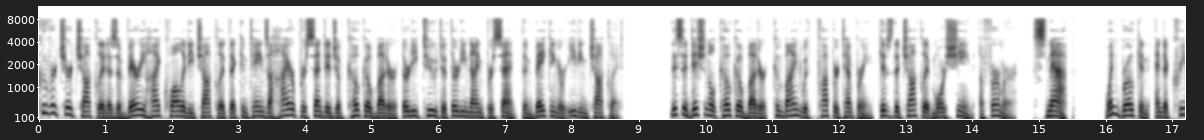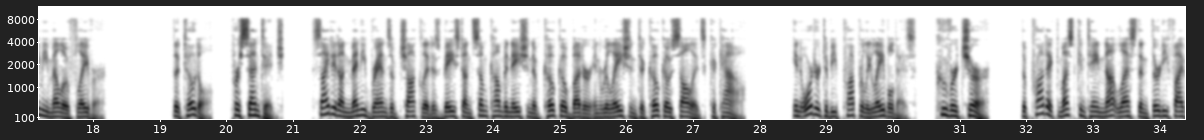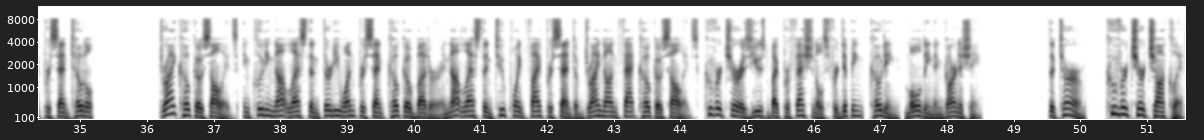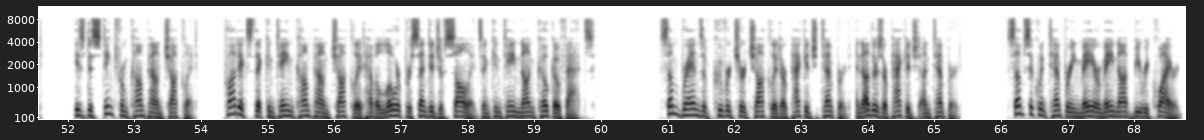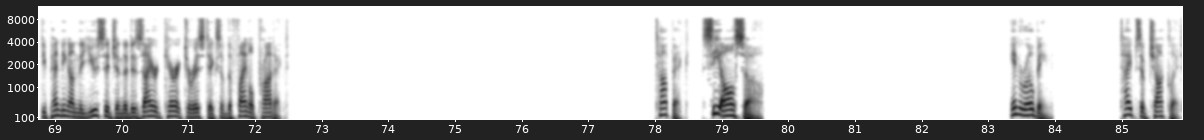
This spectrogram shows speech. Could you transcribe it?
Couverture chocolate is a very high-quality chocolate that contains a higher percentage of cocoa butter 32 to 39% than baking or eating chocolate. This additional cocoa butter, combined with proper tempering, gives the chocolate more sheen, a firmer «snap» when broken, and a creamy mellow flavor. The total «percentage» cited on many brands of chocolate is based on some combination of cocoa butter in relation to cocoa solids cacao. In order to be properly labeled as couverture, the product must contain not less than 35% total dry cocoa solids, including not less than 31% cocoa butter and not less than 2.5% of dry non-fat cocoa solids. Couverture is used by professionals for dipping, coating, molding and garnishing. The term couverture chocolate is distinct from compound chocolate. Products that contain compound chocolate have a lower percentage of solids and contain non-cocoa fats. Some brands of couverture chocolate are packaged tempered, and others are packaged untempered. Subsequent tempering may or may not be required, depending on the usage and the desired characteristics of the final product. See also Enrobing Types of chocolate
